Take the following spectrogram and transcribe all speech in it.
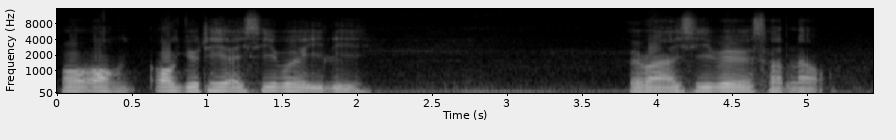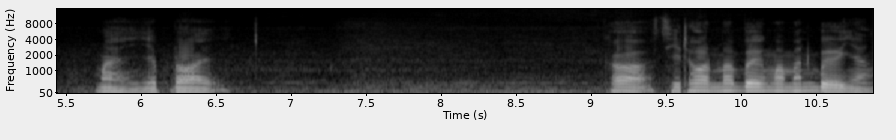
โอ้ออกออกอยู่ที่ IC เวอร์อีลีแปลว่า IC เวอร์สอดแล้วไม่เรียบร้อย ก็สีทอนมาเบิงมามันเบอร์หยัง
